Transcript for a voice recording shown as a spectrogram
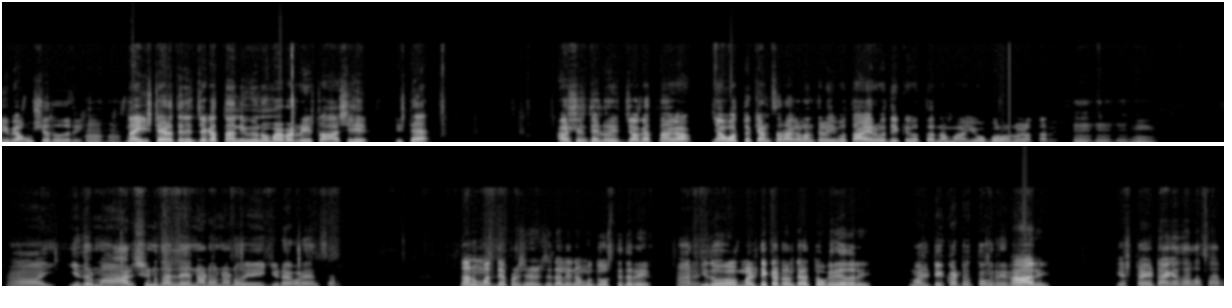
ದಿವ್ಯ ಔಷಧ ಅದ ರೀ. ಹ್ಮ್ ಹ್ಮ್. ನಾ ಇಷ್ಟೇ ಹೇಳ್ತೀನಿ ಜಗತ್ನಾಗ ನೀವ್ ಏನೂ ಮಾಡ್ಬೇಡ್ರಿ ಇಷ್ಟ ಹಸಿ ಇಷ್ಟೇ. ಅರ್ಶಿನ ತಿನ್ರಿ ಜಗತ್ನಾಗ ಯಾವತ್ತು ಕ್ಯಾನ್ಸರ್ ಆಗಲ್ಲ ಅಂತೇಳಿ ಇವತ್ತು ಆಯುರ್ವೇದಿಕ್ ಇವತ್ತು ನಮ್ಮ ಯೋಗ ಗುರು ಹೇಳ್ತಾರ್ರಿ. ಹ್ಮ್ ಹ್ಮ್ ಹ್ಮ್ ಹ್ಮ್. ಹ್ಮ್. ಆ, ಇದ್ರ ಮ ಅರಿಶಿಣದಲ್ಲಿ ನಡು ನಡು ಈ ಗಿಡಗಳೇನ್ ಸರ್? ನಾನು ಮಧ್ಯಪ್ರದೇಶದಲ್ಲಿ ನಮ್ಮ ದೋಸ್ತ್ ಇದ್ರಿ ಹಾ ರೀ. ಇದು ಮಲ್ಟಿ ಕಟರ್ ಅಂತೇಳಿ ತೊಗರಿ ಅದ ರೀ ಮಲ್ಟಿ ಕಟ್ರ್ ತೊಗರಿ ಹಾ ರೀ. ಎಷ್ಟ್ ಹೈಟ್ ಆಗ್ಯದಲ್ಲ ಸರ್?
